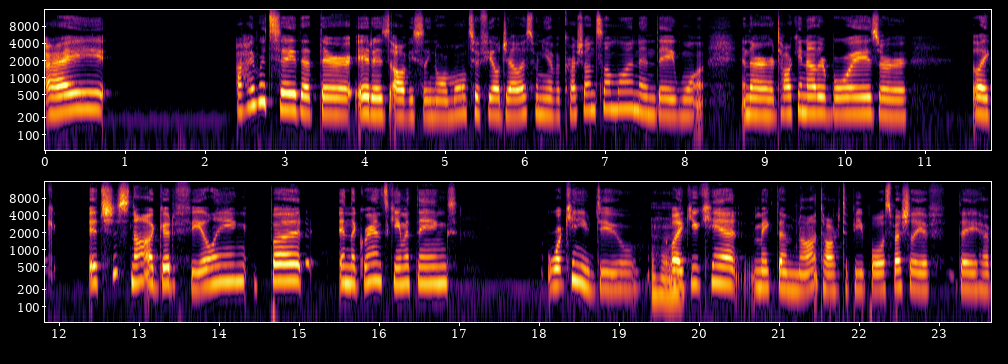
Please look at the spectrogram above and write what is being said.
I I would say that there it is obviously normal to feel jealous when you have a crush on someone and they want and they're talking to other boys or like it's just not a good feeling, but in the grand scheme of things, what can you do? Mhm. Like you can't make them not talk to people, especially if they have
